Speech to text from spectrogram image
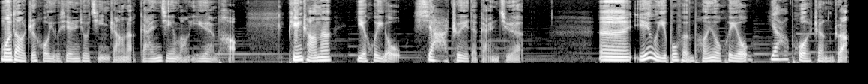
摸到之后，有些人就紧张了，赶紧往医院跑。平常呢，也会有下坠的感觉，嗯，也有一部分朋友会有压迫症状，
